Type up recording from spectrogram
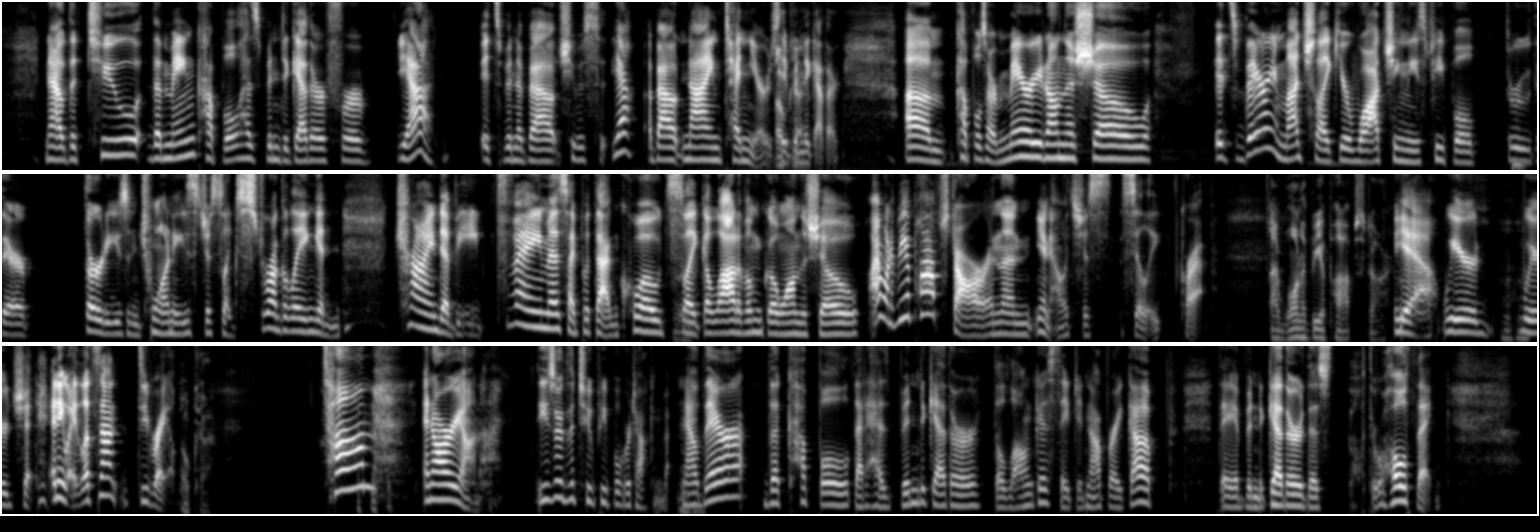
Now the two the main couple has been together for yeah, it's been about she was yeah, about nine, ten years they've been Okay. together. Um couples are married on this show. It's very much like you're watching these people through their 30s and 20s just like struggling and trying to be famous. I put that in quotes. Like a lot of them go on the show, I want to be a pop star. And then, you know, it's just silly crap. I want to be a pop star. Yeah, weird, weird shit. Anyway, let's not derail. Okay. Tom and Ariana. These are the two people we're talking about. Now, they're the couple that has been together the longest. They did not break up. They have been together this through the whole thing.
